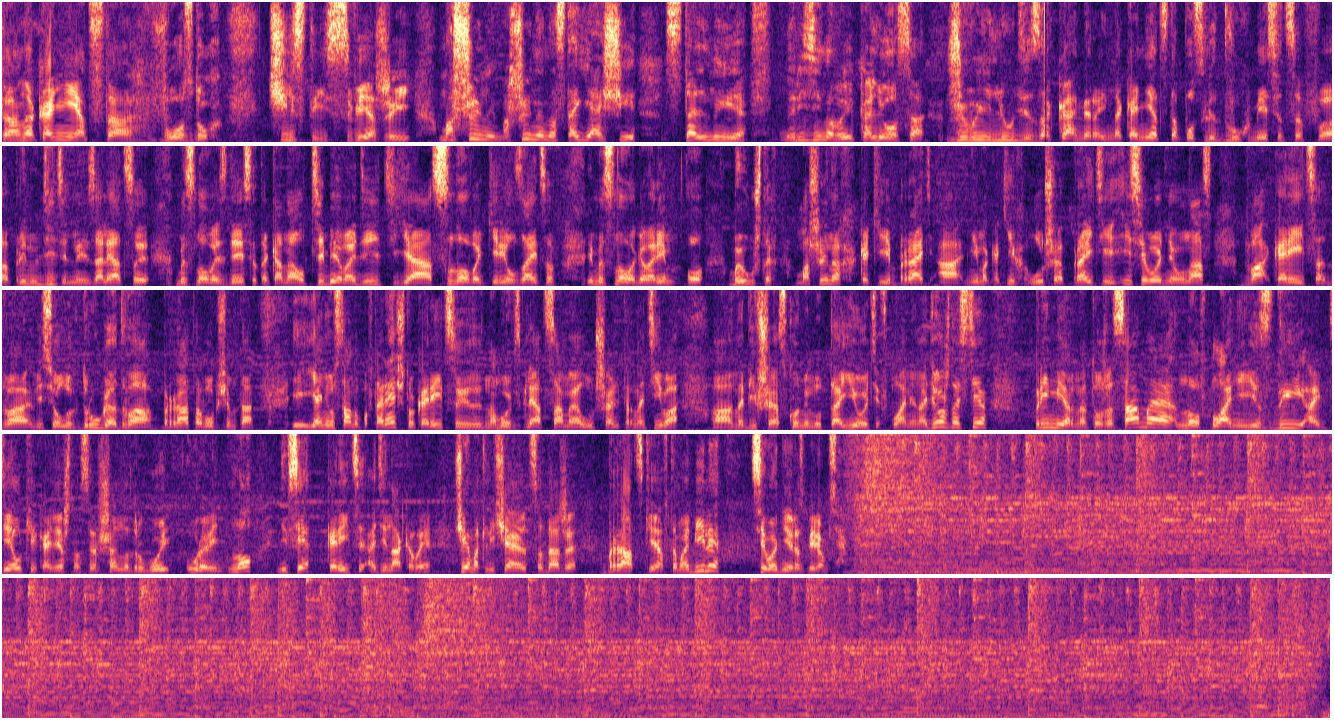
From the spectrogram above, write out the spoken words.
Да наконец-то! Воздух чистый, свежий. Машины, машины настоящие, стальные, резиновые колеса, живые люди за камерой. Наконец-то после двух месяцев э, принудительной изоляции мы снова здесь. Это канал «Тебе водить». Я снова Кирилл Зайцев, и мы снова говорим о бэушных машинах, какие брать, а мимо каких лучше пройти. И сегодня у нас два корейца, два веселых друга, два брата, в общем-то. И я не устану повторять, что корейцы, на мой взгляд, самая лучшая лучшая альтернатива, а, набившая оскомину Toyota в плане надежности. Примерно то же самое, но в плане езды, отделки, конечно, совершенно другой уровень. Но не все корейцы одинаковые. Чем отличаются даже братские автомобили, сегодня и разберемся.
